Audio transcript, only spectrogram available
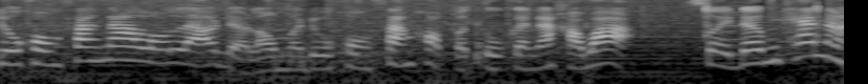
ดูโครงสร้างหน้ารถแล้วเดี๋ยวเรามาดูโครงสร้างขอบประตูกันนะคะว่า สวยเดิมแค่ไหน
